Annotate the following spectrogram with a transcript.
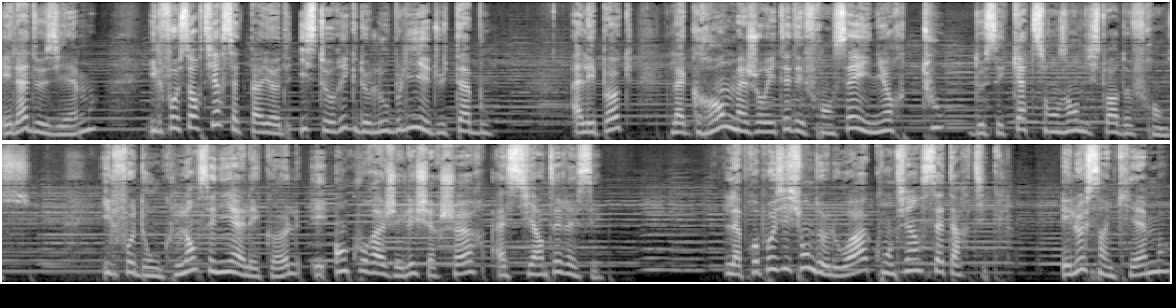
Et la deuxième, il faut sortir cette période historique de l'oubli et du tabou. À l'époque, la grande majorité des Français ignorent tout de ces 400 ans d'histoire de France. Il faut donc l'enseigner à l'école et encourager les chercheurs à s'y intéresser. La proposition de loi contient sept articles, et le cinquième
